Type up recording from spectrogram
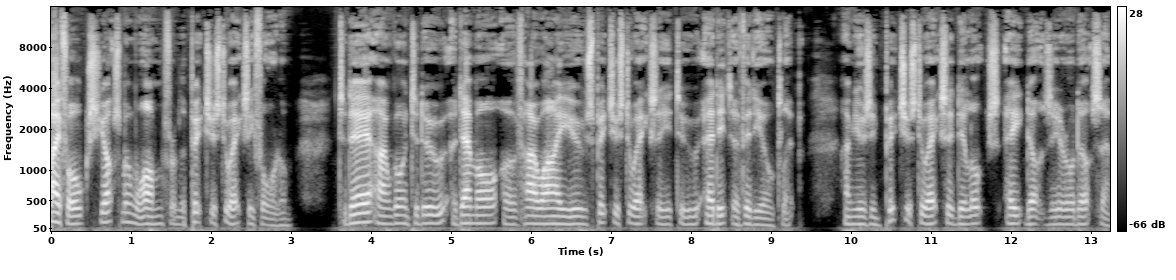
Hi folks, Yachtsman1 from the Pictures to Exe forum. Today I'm going to do a demo of how I use Pictures to Exe to edit a video clip. I'm using Pictures to Exe Deluxe 8.0.7.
